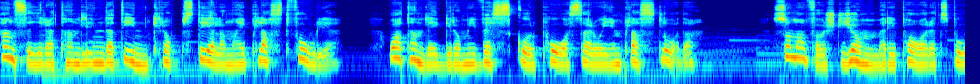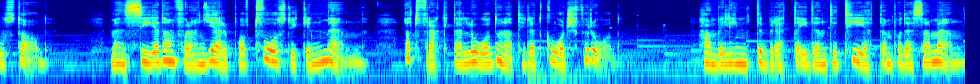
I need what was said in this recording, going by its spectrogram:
Han säger att han lindat in kroppsdelarna i plastfolie och att han lägger dem i väskor, påsar och i en plastlåda. Som han först gömmer i parets bostad. Men sedan får han hjälp av två stycken män att frakta lådorna till ett gårdsförråd. Han vill inte berätta identiteten på dessa män,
